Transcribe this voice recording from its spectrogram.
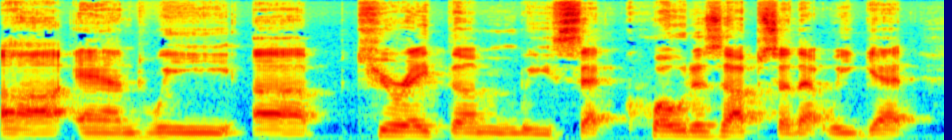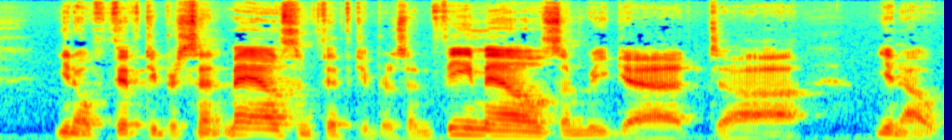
uh, and we uh, curate them. We set quotas up so that we get you know 50% males and 50% females, and we get uh, you know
